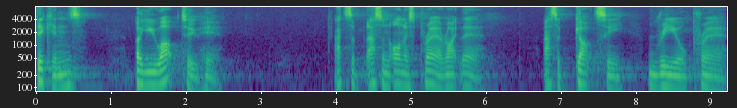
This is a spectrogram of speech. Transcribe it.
Dickens are you up to here? That's, a, that's an honest prayer right there. That's a gutsy, real prayer.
